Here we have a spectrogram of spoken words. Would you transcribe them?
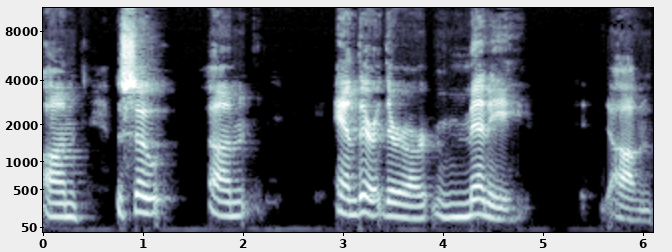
Um, so, um, and there there are many um,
